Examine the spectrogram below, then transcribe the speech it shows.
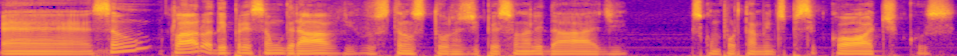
é, são, claro, a depressão grave, os transtornos de personalidade, os comportamentos psicóticos,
